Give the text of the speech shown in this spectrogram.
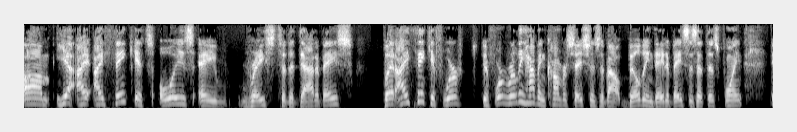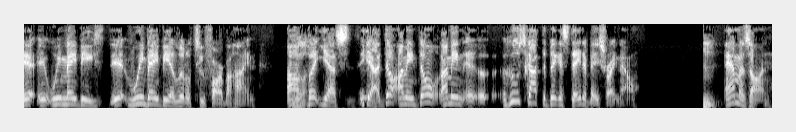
Um, yeah, I, I think it's always a race to the database. But I think if we're if we're really having conversations about building databases at this point, it, it, we may be it, we may be a little too far behind. Um, really? But yes, yeah. Don't I mean don't I mean uh, who's got the biggest database right now? Hmm. Amazon.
